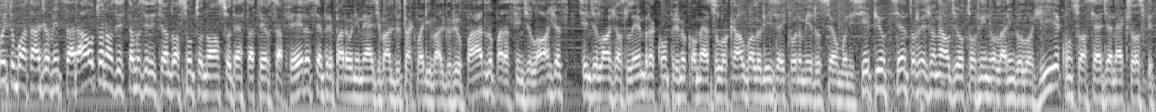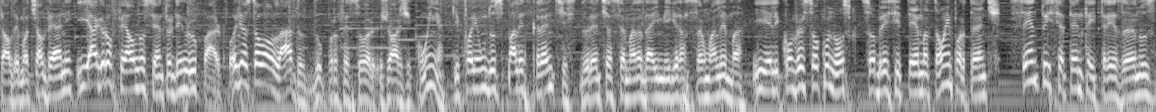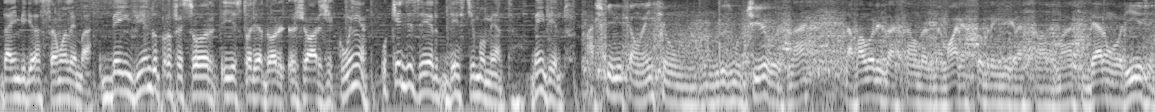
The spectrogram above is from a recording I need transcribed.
Muito boa tarde, ouvintes Arauto. Nós estamos iniciando o assunto nosso desta terça-feira, sempre para Unimed Vale do Taquari Vale do Rio Pardo, para Cindy Lojas. Cindy Lojas lembra, compre no comércio local, valorize a economia do seu município. Centro Regional de Otorrino Laringologia, com sua sede anexa ao Hospital de Monte e Agrofel no centro de Rio Pardo. Hoje eu estou ao lado do professor Jorge Cunha, que foi um dos palestrantes durante a semana da imigração alemã. E ele conversou conosco sobre esse tema tão importante, 173 anos da imigração alemã. Bem-vindo, professor e historiador Jorge Cunha. O que dizer deste momento? Bem-vindo. Acho que inicialmente um, um, dos motivos né, da valorização das memórias sobre a imigração alemã que deram origem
